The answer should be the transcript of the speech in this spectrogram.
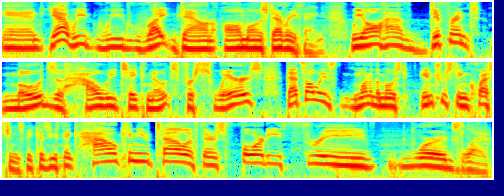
And yeah, we we write down almost everything. We all have different modes of how we take notes for swears. That's always one of the most interesting questions because you think, how can you tell if there's 43 words like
